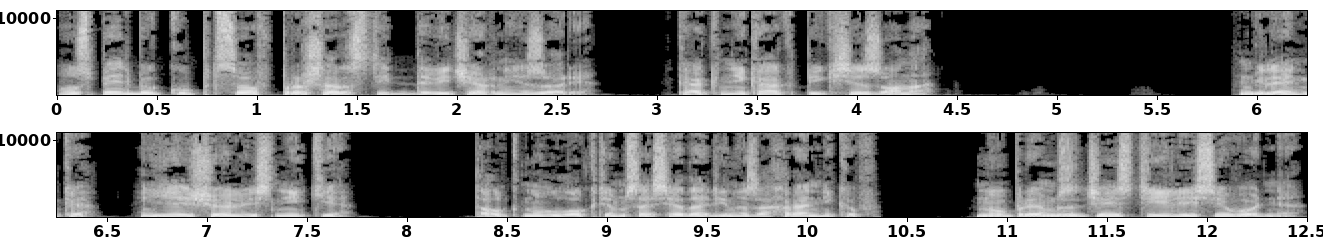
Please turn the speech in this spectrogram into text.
Успеть бы купцов прошерстить до вечерней зори, как-никак пик сезона. Глянь-ка, еще лесники, толкнул локтем соседа один из охранников. Ну, прям зачистили сегодня.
